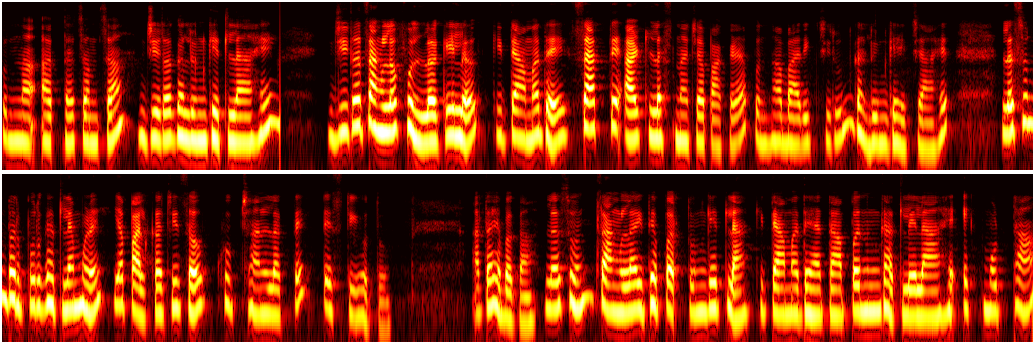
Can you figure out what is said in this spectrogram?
पुन्हा अर्धा चमचा जिरं घालून घेतलं आहे. जिरं चांगलं फुललं केलं की त्यामध्ये सात ते आठ लसणाच्या पाकळ्या पुन्हा बारीक चिरून घालून घ्यायच्या आहेत. लसूण भरपूर घातल्यामुळे या पालकाची चव खूप छान लागते टेस्टी होतो. आता हे बघा लसूण चांगला इथे परतून घेतला की त्यामध्ये आता आपण घातलेला आहे एक मोठा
